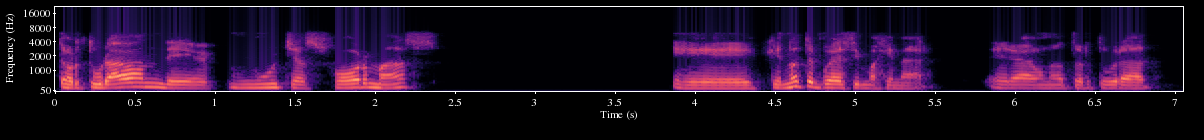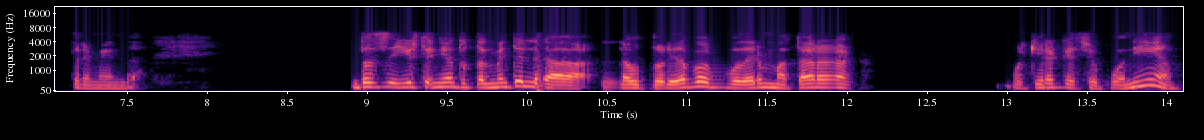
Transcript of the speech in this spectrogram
torturaban de muchas formas eh, que no te puedes imaginar. Era una tortura tremenda. Entonces ellos tenían totalmente la, autoridad para poder matar a cualquiera que se oponía.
